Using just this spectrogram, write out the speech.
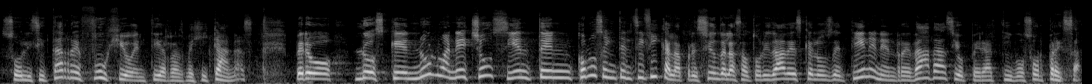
solicitar refugio en tierras mexicanas. Pero los que no lo han hecho sienten cómo se intensifica la presión de las autoridades que los detienen en redadas y operativos sorpresa.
